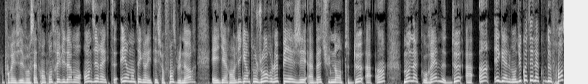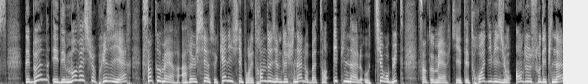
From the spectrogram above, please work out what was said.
Vous pourrez vivre cette rencontre évidemment en direct et en intégralité sur France Bleu Nord. Et hier en Ligue 1 toujours, le PSG a battu Nantes 2 à 1. Monaco-Rennes 2 à 1 également. Du côté de la Coupe de France, des bonnes et des mauvaises surprises hier. Saint-Omer a réussi à se qualifier pour les 32e de finale en battant Épinal au tir au but. Saint-Omer qui était trois divisions en dessous d'Épinal.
